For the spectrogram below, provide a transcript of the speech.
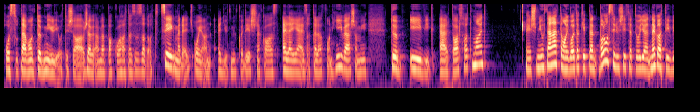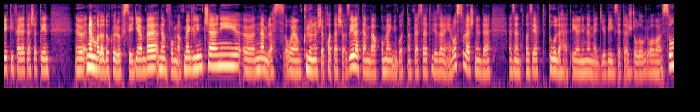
hosszú távon több milliót is a zsebembe pakolhat az az adott cég, mert egy olyan együttműködésnek az eleje ez a telefonhívás, ami több évig eltarthat majd, és miután láttam, hogy voltak éppen valószínűsíthető, hogy a negatív végkifejlet esetén nem maradok örök szégyenbe, nem fognak meglincselni, nem lesz olyan különösebb hatása az életembe, akkor megnyugodtam. Persze lehet, hogy az elején rosszul esne, de ezen azért túl lehet élni, nem egy végzetes dologról van szó.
